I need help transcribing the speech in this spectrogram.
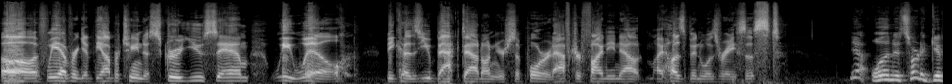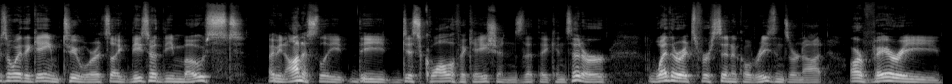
oh, if we ever get the opportunity to screw you, Sam, we will because you backed out on your support after finding out my husband was racist. Yeah, well, and it sort of gives away the game too, where it's like these are the most. I mean, honestly, the disqualifications that they consider, whether it's for cynical reasons or not, are very.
